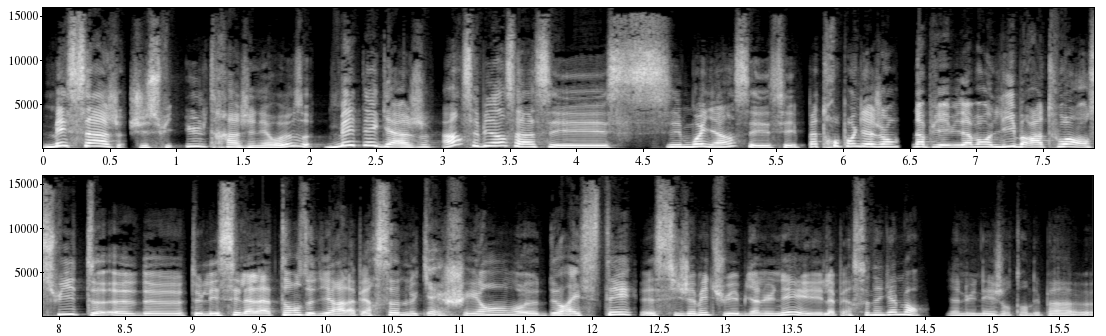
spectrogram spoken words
Message, je suis ultra généreuse, mais dégage. Hein, c'est bien ça. C'est c'est moyen, c'est c'est pas trop engageant. Non puis évidemment libre à toi ensuite euh, de te laisser la latence de dire à la personne le cas échéant euh, de rester euh, si jamais tu es bien luné et la personne également. Bien luné, j'entendais pas euh,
